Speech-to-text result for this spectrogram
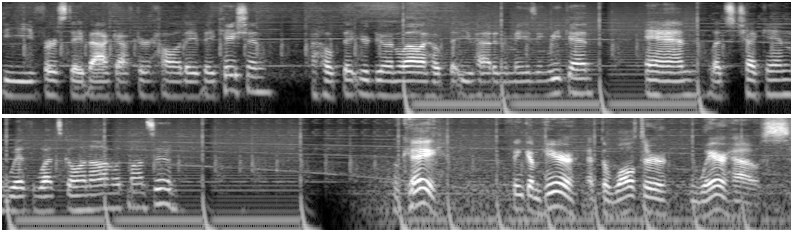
the first day back after holiday vacation. I hope that you're doing well. I hope that you had an amazing weekend and let's check in with what's going on with Monsoon. Okay, I think I'm here at the Walter warehouse.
